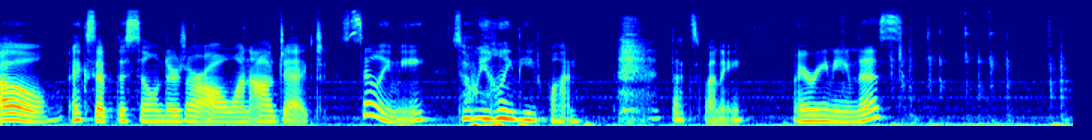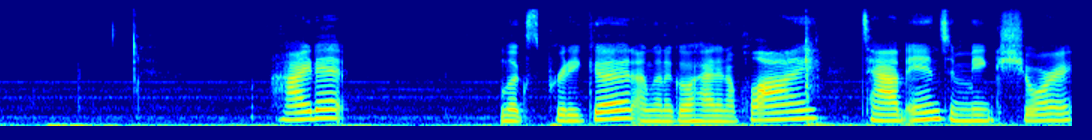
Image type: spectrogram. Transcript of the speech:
Oh, except the cylinders are all one object. Silly me. So we only need one. That's funny. I rename this. hide it. Looks pretty good. I'm going to go ahead and apply. Tab in to make sure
